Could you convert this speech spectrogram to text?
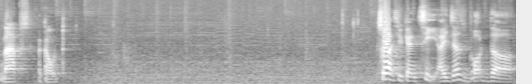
Maps account. So as you can see I just got the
